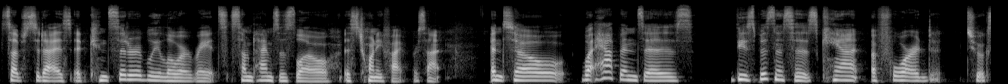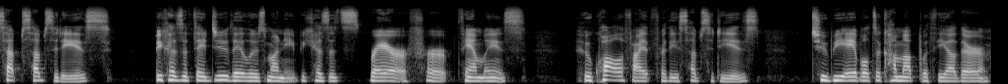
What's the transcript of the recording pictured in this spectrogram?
subsidized at considerably lower rates, sometimes as low as 25%. And so what happens is these businesses can't afford to accept subsidies because if they do, they lose money because it's rare for families who qualify for these subsidies to be able to come up with the other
